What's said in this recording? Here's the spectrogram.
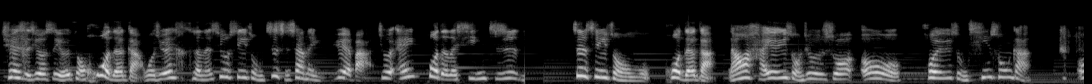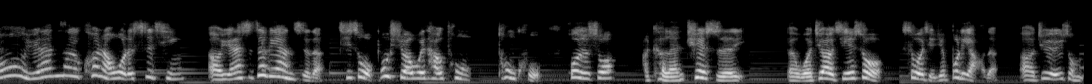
确实就是有一种获得感，我觉得可能就是一种知识上的愉悦吧，就哎获得了新知。这是一种获得感，然后还有一种就是说，哦，会有一种轻松感，哦，原来那个困扰我的事情，哦，原来是这个样子的，其实我不需要为他痛痛苦，或者说，可能确实，呃，我就要接受是我解决不了的，呃，就有一种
